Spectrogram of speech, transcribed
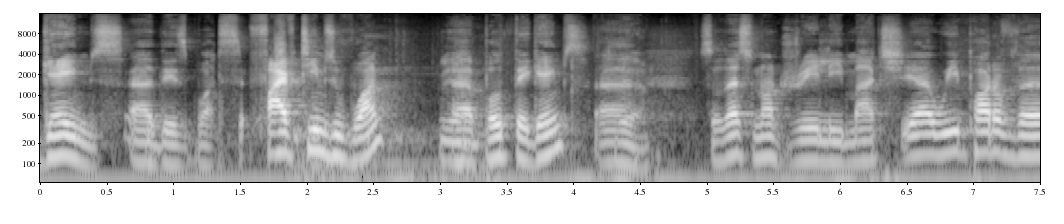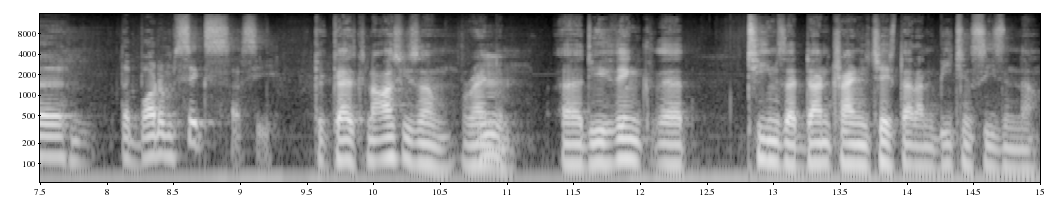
games uh, there's what five teams who've won Yeah. uh, both their games. Uh, Yeah. So that's not really much. Yeah, we part of the the bottom six. I see. C- Guys, can I ask you something random? Uh, do you think that teams are done trying to chase that unbeaten season now?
